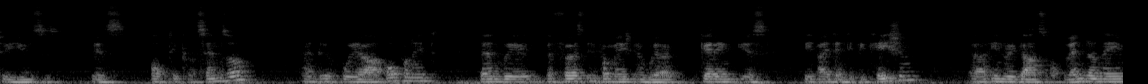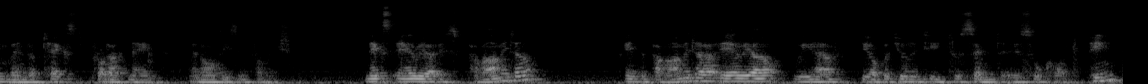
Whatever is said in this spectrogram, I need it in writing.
to use this optical sensor, and if we are open it, then we the first information we are getting is the identification uh, in regards of vendor name, vendor text, product name, and all these information. Next area is parameter. In the parameter area, we have the opportunity to send a so-called ping.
